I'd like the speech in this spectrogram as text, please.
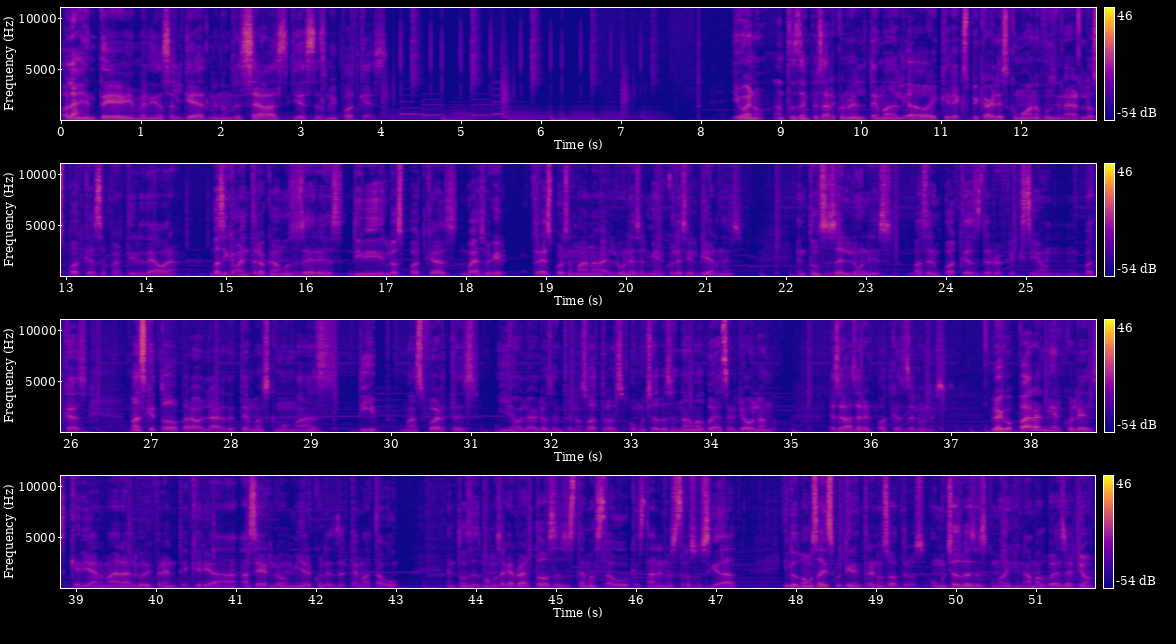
Hola gente, bienvenidos al Get, mi nombre es Sebas y este es mi podcast. Y bueno, antes de empezar con el tema del día de hoy, quería explicarles cómo van a funcionar los podcasts a partir de ahora. Básicamente lo que vamos a hacer es dividir los podcasts, voy a subir tres por semana, el lunes, el miércoles y el viernes. Entonces el lunes va a ser un podcast de reflexión, un podcast más que todo para hablar de temas como más deep, más fuertes y hablarlos entre nosotros o muchas veces nada más voy a ser yo hablando. Ese va a ser el podcast del lunes. Luego, para el miércoles quería armar algo diferente, quería hacerlo miércoles de tema tabú. Entonces vamos a agarrar todos esos temas tabú que están en nuestra sociedad y los vamos a discutir entre nosotros. O muchas veces, como dije, nada más voy a ser yo.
